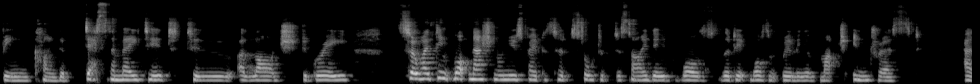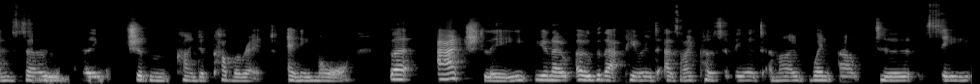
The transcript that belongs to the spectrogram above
been kind of decimated to a large degree. So I think what national newspapers had sort of decided was that it wasn't really of much interest and so mm. they shouldn't kind of cover it anymore. But actually, you know, over that period, as I persevered and I went out to see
